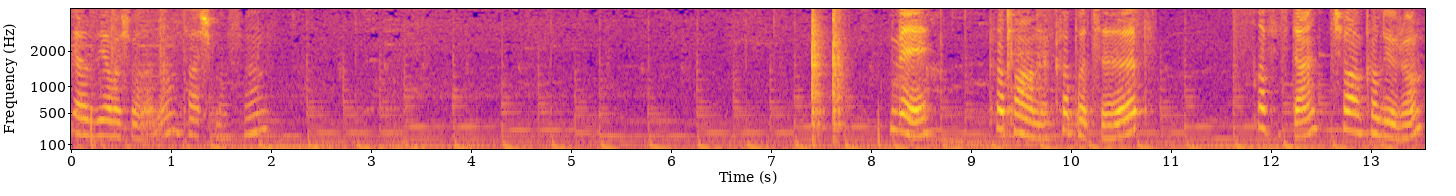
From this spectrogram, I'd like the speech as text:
Biraz yavaş olalım taşmasın. Ve kapağını kapatıp hafiften çalkalıyorum.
